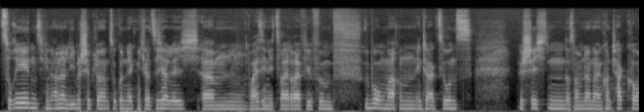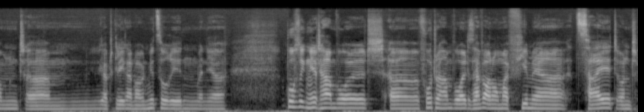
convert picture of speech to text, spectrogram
zu reden, sich mit anderen Liebenschiplern zu connecten. Ich werde sicherlich, ähm, weiß ich nicht, zwei, drei, vier, fünf Übungen machen, Interaktionsgeschichten, dass man miteinander in Kontakt kommt. Ähm, ihr habt die Gelegenheit, mal mit mir zu reden, wenn ihr Buch signiert haben wollt, äh, Foto haben wollt, ist einfach auch noch mal viel mehr Zeit und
